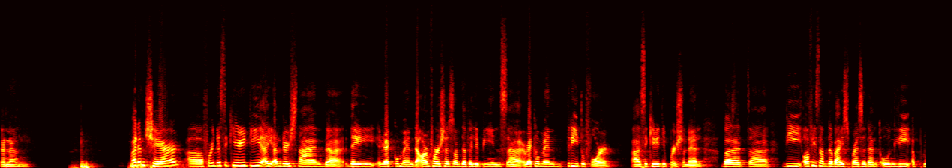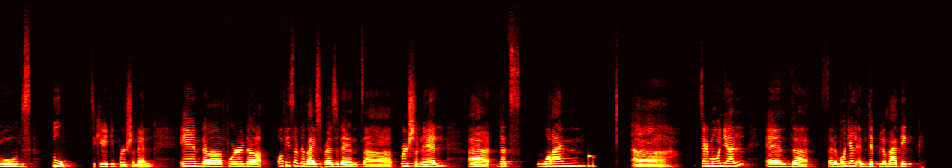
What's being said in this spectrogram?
Kanang. Madam Chair, uh, for the security, I understand uh, they recommend, the Armed Forces of the Philippines uh, recommend three to four uh, security personnel, but uh, the Office of the Vice President only approves two security personnel. And uh, for the Office of the Vice President uh, personnel, uh, that's one uh, ceremonial and uh, ceremonial and diplomatic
